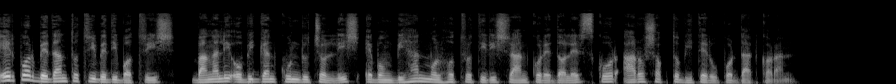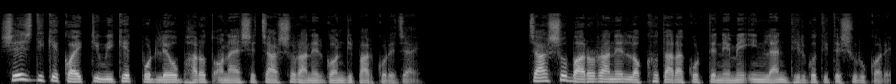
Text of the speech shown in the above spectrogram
এরপর বেদান্ত ত্রিবেদী বত্রিশ, বাঙালি অভিজ্ঞান কুণ্ডু চল্লিশ এবং বিহান মলহোত্র তিরিশ রান করে দলের স্কোর আরও শক্ত ভিতের উপর দাঁড় করান। শেষ দিকে কয়েকটি উইকেট পড়লেও ভারত অনায়াসে চারশো রানের গণ্ডি পার করে যায়। চারশো বারো রানের লক্ষ্য তারা করতে নেমে ইংল্যান্ড ধীরগতিতে শুরু করে।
